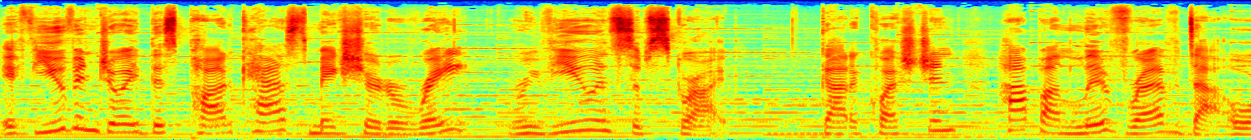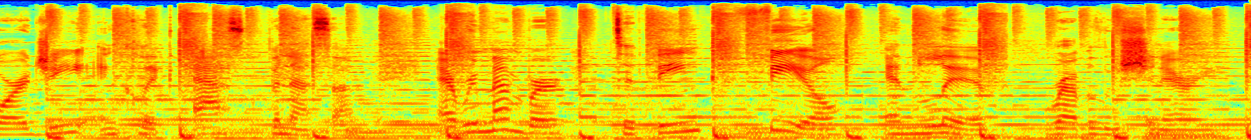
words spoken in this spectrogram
If you've enjoyed this podcast, make sure to rate, review, and subscribe. Got a question? Hop on liverev.org and click Ask Vanessa. And remember to think, feel, and live revolutionary.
